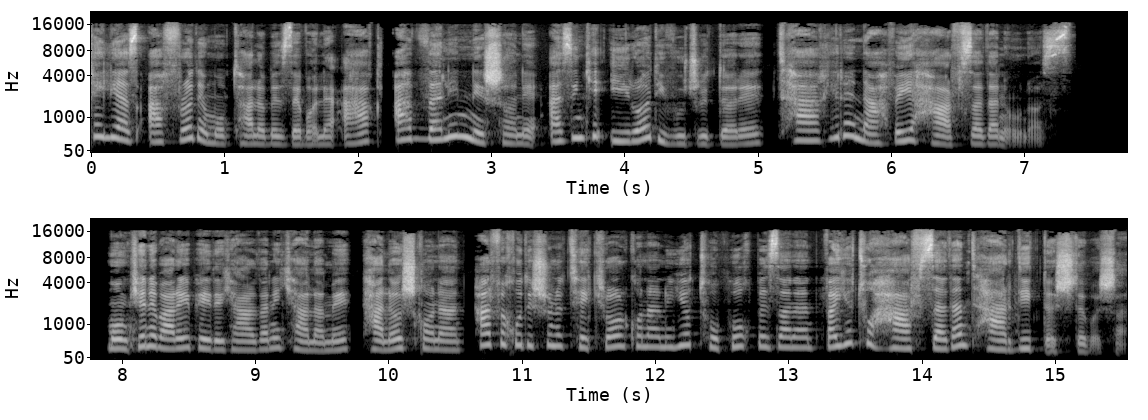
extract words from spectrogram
خیلی از افراد مبتلا به زبال عقل اولین نشانه از اینکه ایرادی وجود داره تغییر نحوه حرف زدن اوناست. ممکنه برای پیدا کردن کلمه تلاش کنن، حرف خودشون رو تکرار کنن و یا توپق بزنن و یا تو حرف زدن تردید داشته باشن.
